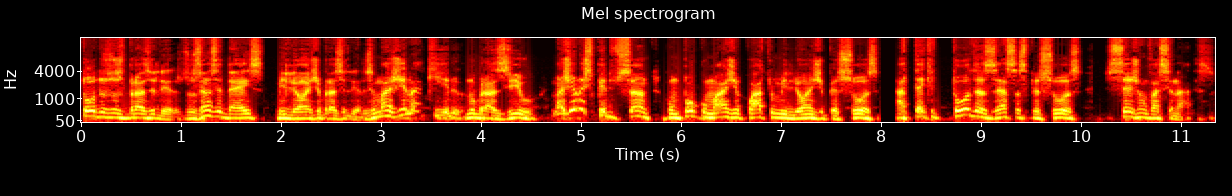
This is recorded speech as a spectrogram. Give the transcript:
todos os brasileiros, 210 milhões de brasileiros. Imagina aqui no Brasil, imagina o Espírito Santo, com um pouco mais de 4 milhões de pessoas, até que todas essas pessoas sejam vacinadas.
